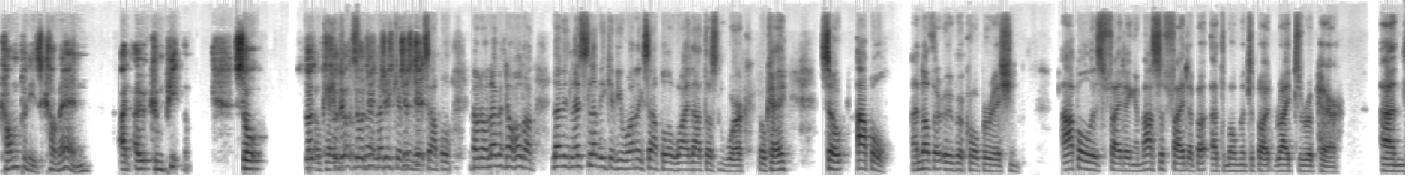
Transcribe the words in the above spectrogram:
companies come in and outcompete them. So so, okay, so, no, let, let just, me give you an example. No, no, let me no hold on. Let me let's let me give you one example of why that doesn't work. Okay, so Apple, another Uber corporation, Apple is fighting a massive fight about, at the moment about right to repair. And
